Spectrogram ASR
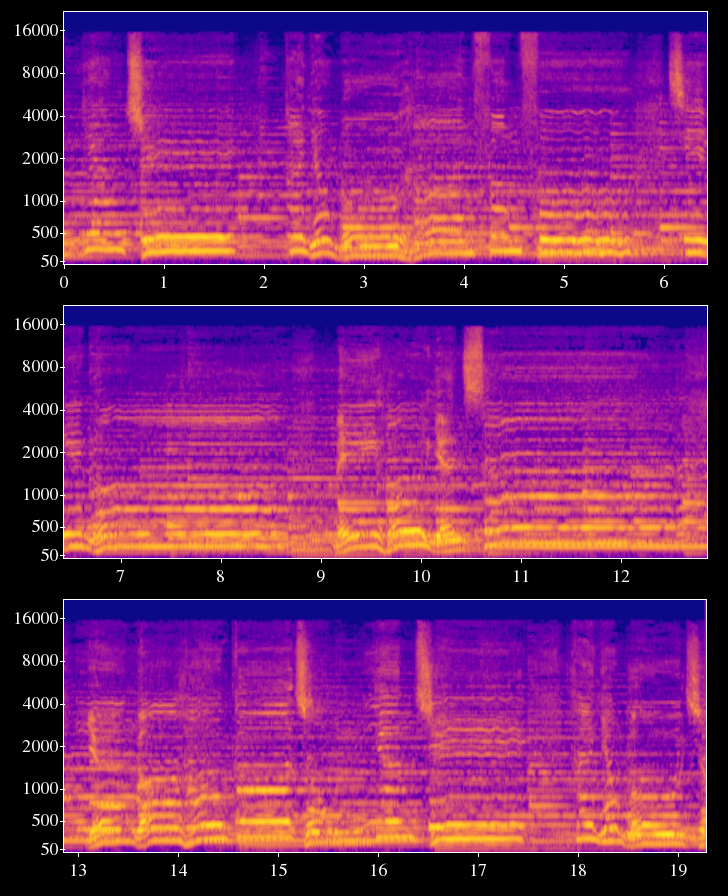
重因主，他有无限丰富赐予我美好人生。让我口歌颂恩主，他有无尽。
